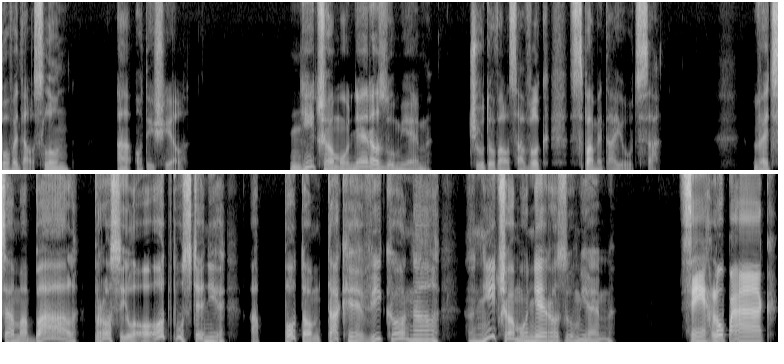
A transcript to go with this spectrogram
povedal slon a odišiel. Ničomu nerozumiem, čudoval sa vlk, spametajúc sa. Veď sa ma bál, prosil o odpustenie a potom také vykonal, ničomu nerozumiem. Si hlupák,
